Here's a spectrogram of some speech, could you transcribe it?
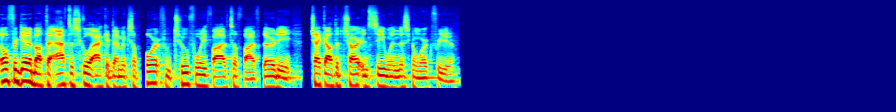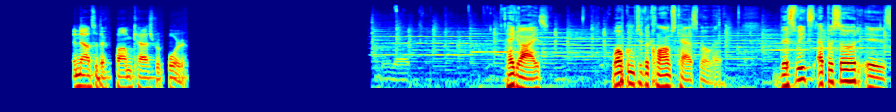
Don't forget about the after-school academic support from 2:45 till 5:30. Check out the chart and see when this can work for you. And now to the Comcast report. Hey guys, welcome to the Clomscast moment. This week's episode is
